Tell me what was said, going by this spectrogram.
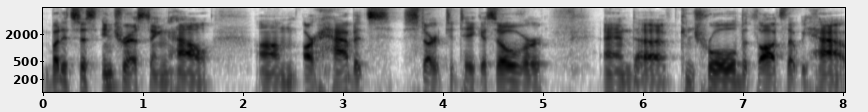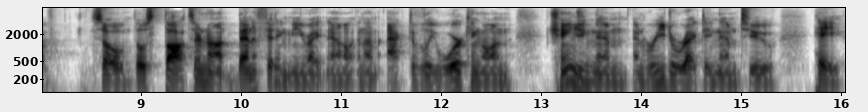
but it's just interesting how um, our habits start to take us over and uh, control the thoughts that we have. So those thoughts are not benefiting me right now, and I'm actively working on changing them and redirecting them to, hey,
